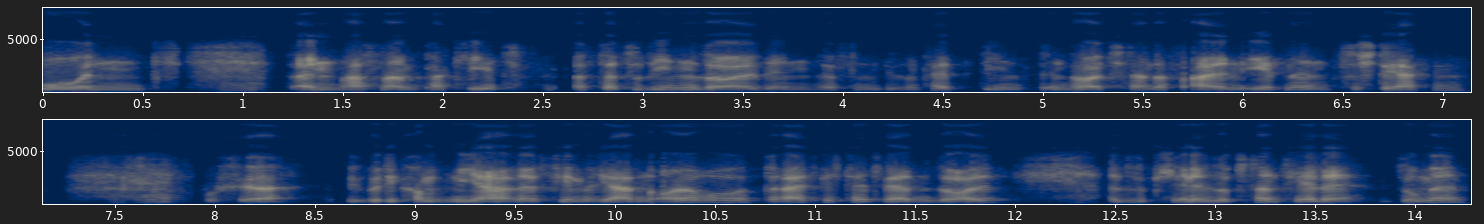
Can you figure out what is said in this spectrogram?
Und ein Maßnahmenpaket, was dazu dienen soll, den öffentlichen Gesundheitsdienst in Deutschland auf allen Ebenen zu stärken, wofür über die kommenden Jahre 4 Milliarden Euro bereitgestellt werden soll. Also wirklich eine substanzielle Summe.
